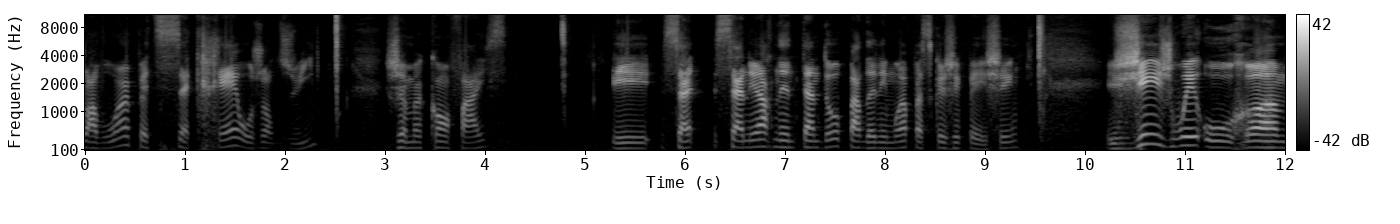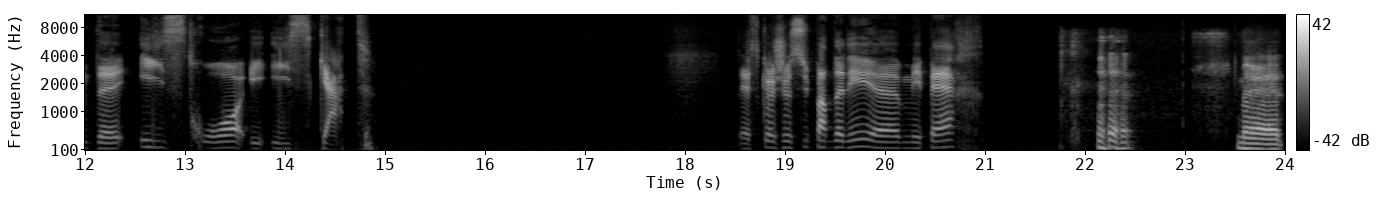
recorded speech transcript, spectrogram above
j'avoue un petit secret aujourd'hui. Je me confesse. Et Seigneur Nintendo, pardonnez-moi parce que j'ai péché. J'ai joué au ROM de Ease 3 et Ease 4. Est-ce que je suis pardonné, euh, mes pères? Mais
